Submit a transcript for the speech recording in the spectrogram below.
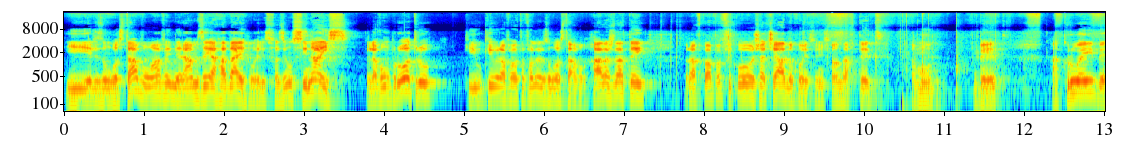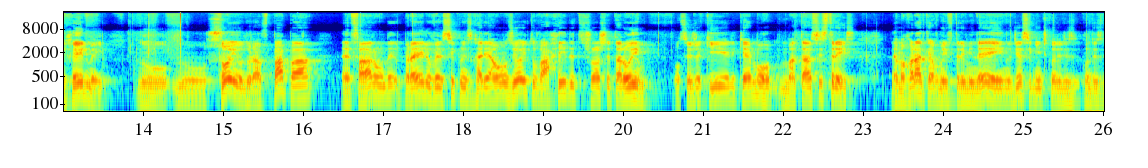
e eles não gostavam, ave meram zeyahadaihu, eles faziam sinais levavam um para o outro que o que o Rafa está falando eles não gostavam. Halas datei. O Rafa Papa ficou chateado com isso. A gente está no Daftet Amud Bet. A Cruei Behelmei. No, no sonho do Rav Papa, é, falaram para ele o versículo em Zaharia 11, 8, Vahidet Shosh Taroim. Ou seja, que ele quer matar esses três. Na Mahorad, que eu terminei, no dia seguinte, quando eles, quando eles,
